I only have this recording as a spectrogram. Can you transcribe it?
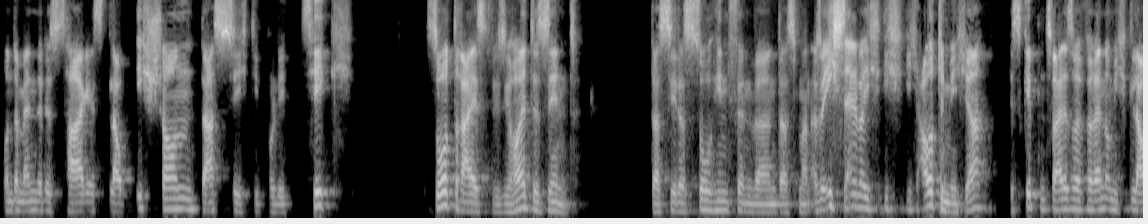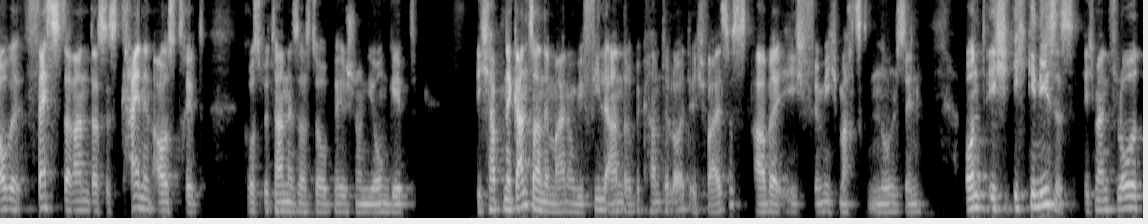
Und am Ende des Tages glaube ich schon, dass sich die Politik so dreist, wie sie heute sind, dass sie das so hinführen werden, dass man, also ich selber, ich, ich, ich oute mich, ja. Es gibt ein zweites Referendum. Ich glaube fest daran, dass es keinen Austritt Großbritanniens aus der Europäischen Union gibt. Ich habe eine ganz andere Meinung wie viele andere bekannte Leute, ich weiß es, aber ich, für mich macht es null Sinn. Und ich, ich genieße es. Ich meine, Flo,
